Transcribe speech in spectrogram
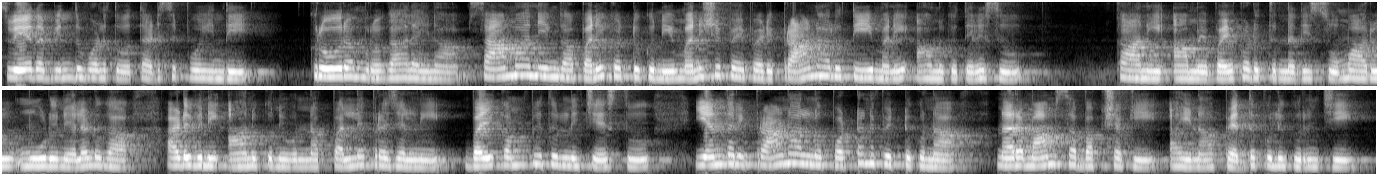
స్వేద బిందువులతో తడిసిపోయింది. క్రూర మృగాలైన సామాన్యంగా పని కట్టుకుని మనిషిపై పడి ప్రాణాలు తీయమని ఆమెకు తెలుసు. కానీ ఆమె భయపడుతున్నది సుమారు మూడు నెలలుగా అడవిని ఆనుకుని ఉన్న పల్లె ప్రజల్ని భయకంపితుల్ని చేస్తూ ఎందరి ప్రాణాలను పొట్టన పెట్టుకున్న నరమాంస భక్షకి అయిన పెద్ద పులి గురించి.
